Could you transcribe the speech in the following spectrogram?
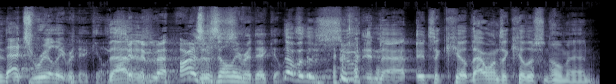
And that's really ridiculous. That is. Ours is only ridiculous. No, but the suit in that, it's a kill. That one's a killer snowman.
